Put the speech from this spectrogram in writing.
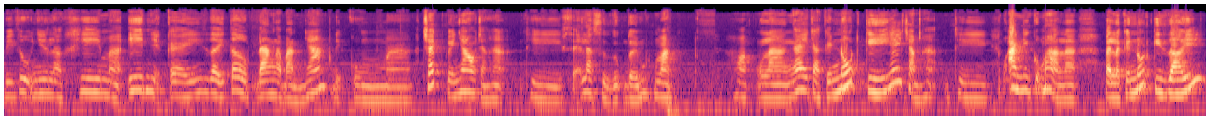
Ví dụ như là khi mà in những cái giấy tờ đang là bản nháp để cùng mà check với nhau chẳng hạn, thì sẽ là sử dụng giấy một mặt. Hoặc là ngay cả cái nốt ký ấy chẳng hạn, thì anh ấy cũng bảo là phải là cái nốt ký giấy,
